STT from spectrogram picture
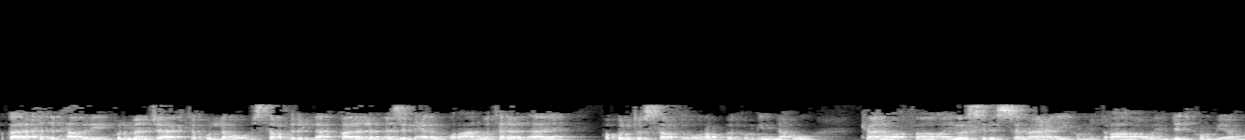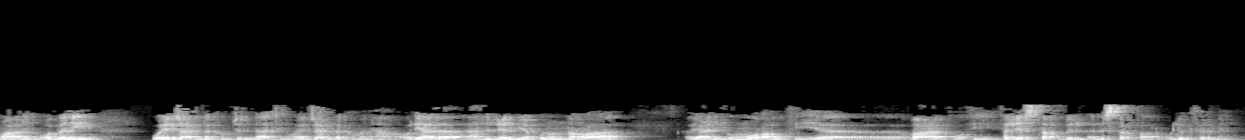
فقال أحد الحاضرين كل من جاءك تقول له استغفر الله. قال لم أزد على القرآن وتلا الآية. فقلت استغفروا ربكم إنه كان غفارا يرسل السماء عليكم مدرارا ويمددكم بأموال وبنين ويجعل لكم جنات ويجعل لكم أنهارا. ولهذا أهل العلم يقولون من رأى يعني أموره في ضعف وفي فليستقبل الاستغفار وليكثر منه.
